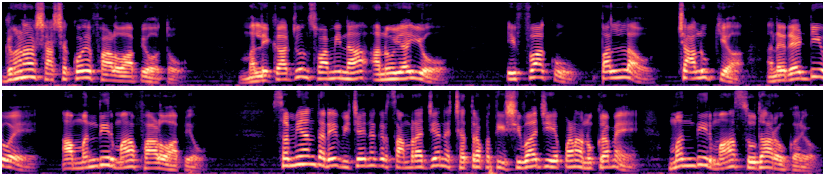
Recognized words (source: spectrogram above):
ઘણા શાસકોએ ફાળો આપ્યો હતો. મલ્લિકાર્જુન સ્વામીના અનુયાયીઓ ઇફાકુ, પલ્લવ, ચાલુક્ય અને રેડ્ડીઓએ આ મંદિરમાં ફાળો આપ્યો. સમયાંતરે વિજયનગર સામ્રાજ્ય અને છત્રપતિ શિવાજીએ પણ અનુક્રમે મંદિરમાં સુધારો કર્યો.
